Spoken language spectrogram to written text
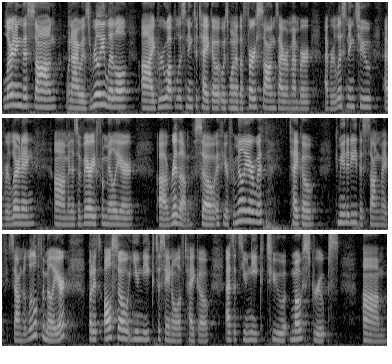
learning this song when I was really little. Uh, I grew up listening to Taiko. It was one of the first songs I remember ever listening to, ever learning. Um, and it's a very familiar uh, rhythm. So if you're familiar with Taiko community, this song might sound a little familiar, but it's also unique to St. Olaf Taiko as it's unique to most groups. Um,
